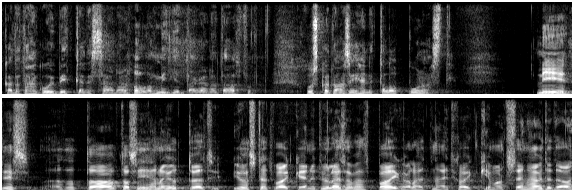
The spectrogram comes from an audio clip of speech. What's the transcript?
Katsotaan kuinka pitkälle saadaan olla mikin takana taas, mutta uskotaan siihen, että loppuun asti. Niin, siis tota, tosi hieno juttu, että just, että vaikka nyt yleensä pääse paikalle, että näitä kaikkia matseja näytetään,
